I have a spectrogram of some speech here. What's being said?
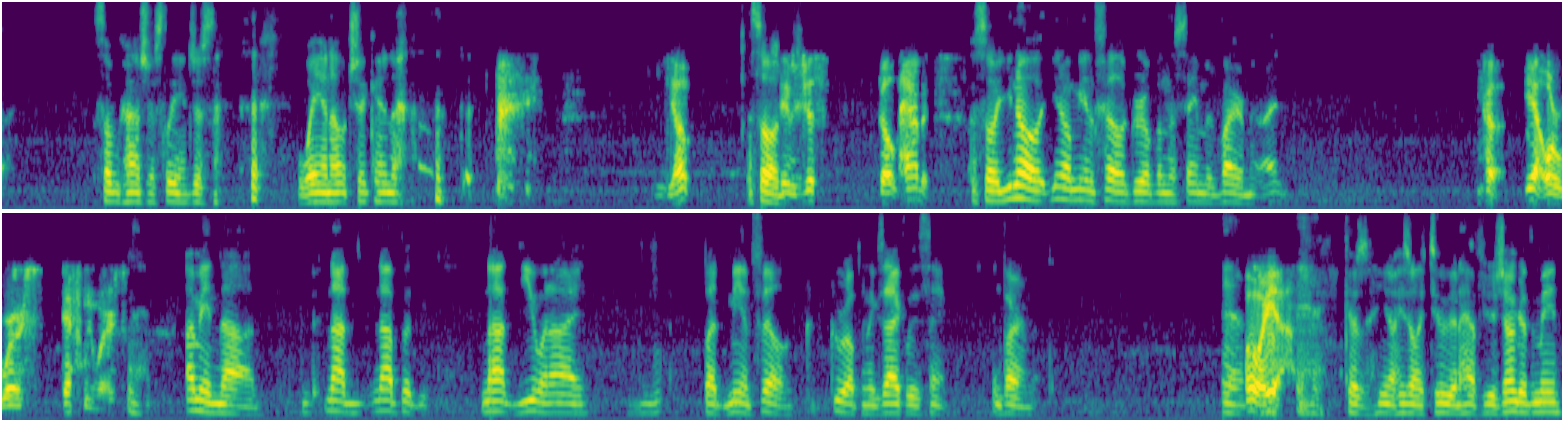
Subconsciously and just weighing out chicken. yep. So it was just built habits. So you know, you know, me and Phil grew up in the same environment, right? Uh, yeah, or worse, definitely worse. I mean, uh, not not but not you and I, but me and Phil grew up in exactly the same environment. And, oh yeah, because you know he's only two and a half years younger than me,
